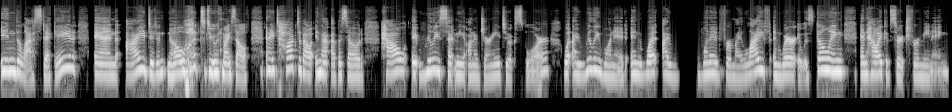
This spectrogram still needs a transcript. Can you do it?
in the last decade. And I didn't know what to do with myself. And I talked about in that episode how it really sent me on a journey to explore what I really wanted and what I wanted for my life and where it was going and how I could search for meaning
